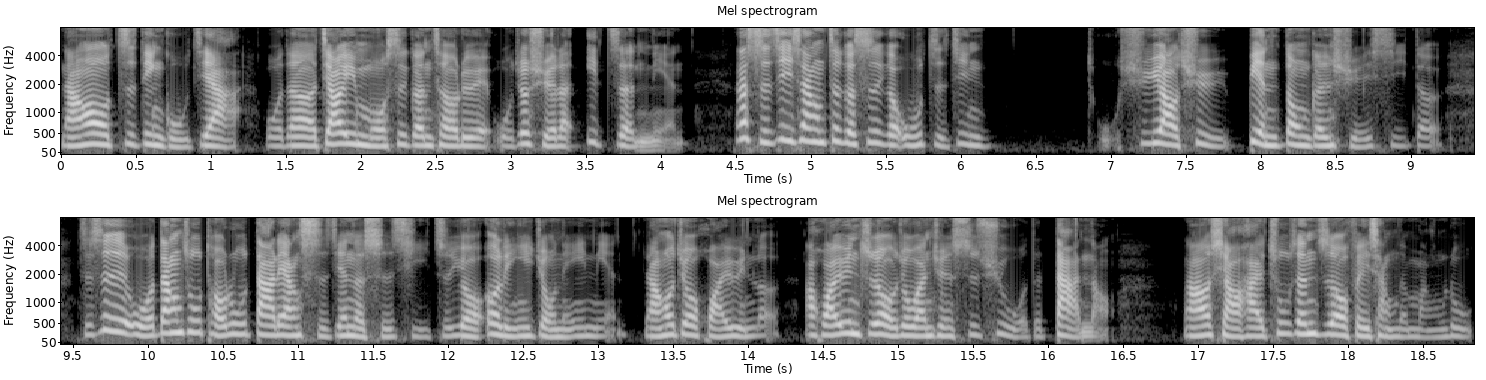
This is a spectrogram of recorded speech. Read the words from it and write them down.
然后制定股价，我的交易模式跟策略，我就学了一整年。那实际上这个是一个无止境需要去变动跟学习的。只是我当初投入大量时间的时期只有二零一九年一年，然后就怀孕了啊！怀孕之后我就完全失去我的大脑，然后小孩出生之后非常的忙碌，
